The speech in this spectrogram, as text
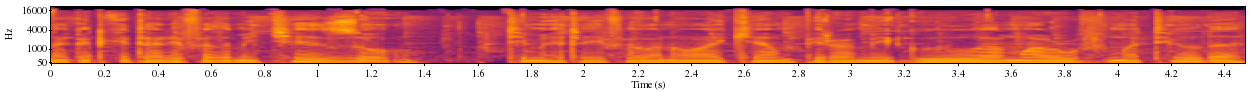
Na katika taarifa za michezo, timu ya taifa ya wanawake ya mpira wa miguu almaarufu Matilda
